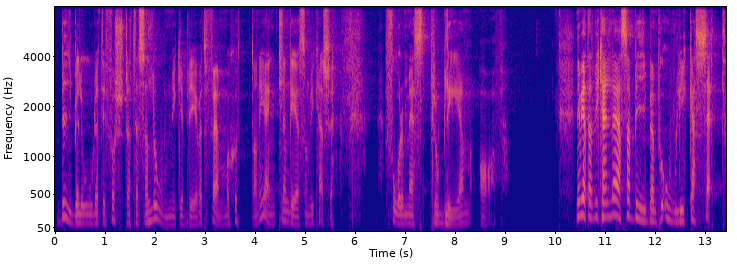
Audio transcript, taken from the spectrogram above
bibelordet i första Thessalonikerbrevet 5 och 17 är egentligen det som vi kanske får mest problem av. Ni vet att vi kan läsa Bibeln på olika sätt.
